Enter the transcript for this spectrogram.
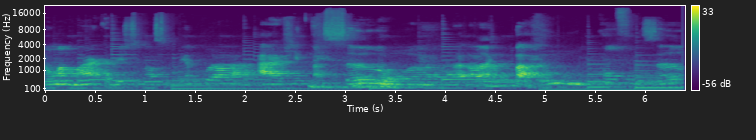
é uma marca deste nosso tempo a, a agitação, a, a barulho, confusão.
